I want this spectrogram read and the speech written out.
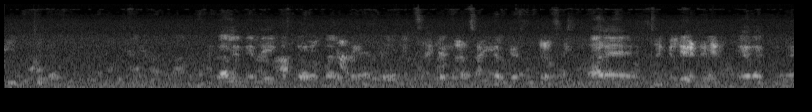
ಐದು ನೆಲೆಯಿಂದ ಪ್ರಾರಂಭ ಆಗಿದೆ ನಾಳೆ ತಯಾರಾಗ್ತದೆ.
